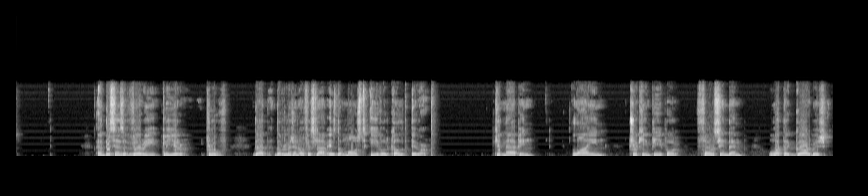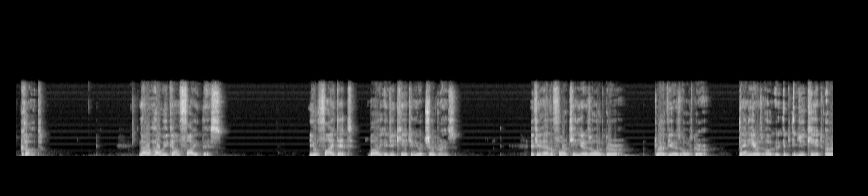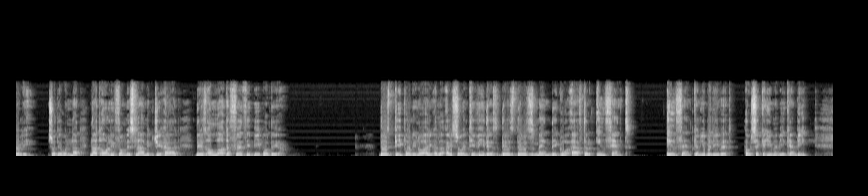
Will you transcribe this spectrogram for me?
And this is a very clear proof that the religion of Islam is the most evil cult ever. Kidnapping, lying, tricking people, forcing them. What a garbage cult. Now, how we can fight this? You fight it by educating your children. If you have a 14 years old girl 12 years old girl, 10 years old, educate early so they will not, not only from Islamic jihad, there's a lot of filthy people there. There's people, you know, I, I saw in TV, there's, there's, there's men, they go after infant. Infant, can you believe it? How sick a human being can be?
